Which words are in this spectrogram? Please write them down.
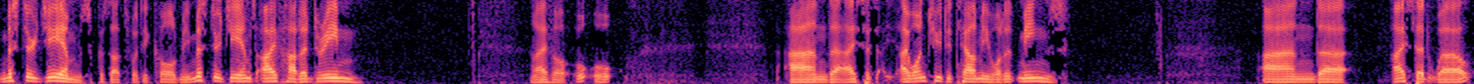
Mr. James, because that's what he called me, Mr. James, I've had a dream. And I thought, oh, oh, and uh, I said, I want you to tell me what it means. And uh, I said, Well,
